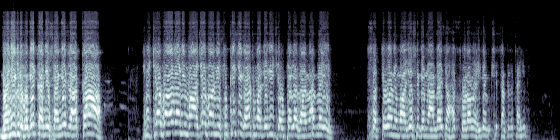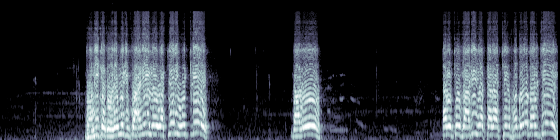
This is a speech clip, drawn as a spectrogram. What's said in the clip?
धनीकडे बघितलं आणि सांगितलं अक्का हिच्या बाण आणि माझ्या बाण चुकीची गाठ मारलेली शेवटाला जाणार नाही. सत्यवाने माझ्या संग नांदायचा हात सोडावा ह्याच्यापेक्षा चांगलं काही नाही. धनीच्या डोळ्यामध्ये पाणी आलं वाचलेली उठली. बाळू अरे तू गाडी जाताना चिल फगव घालतील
